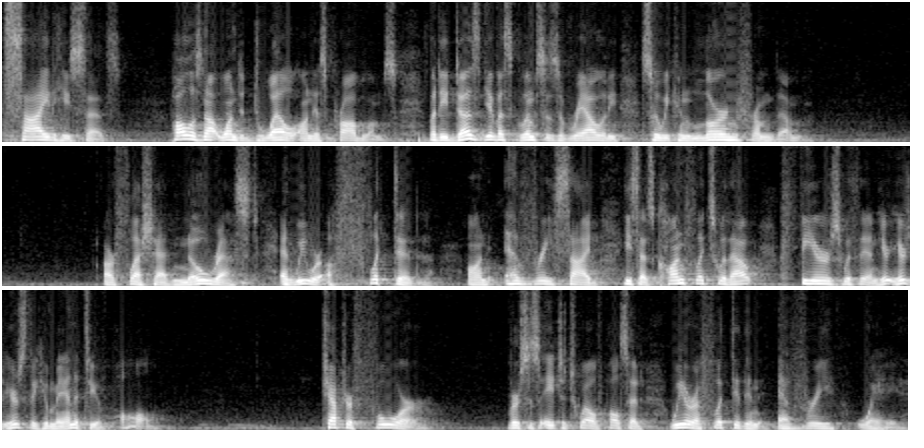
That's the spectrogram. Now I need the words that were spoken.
side, he says. Paul is not one to dwell on his problems, but he does give us glimpses of reality so we can learn from them. Our flesh had no rest, and we were afflicted on every side. He says, conflicts without, fears within. Here, here's, here's the humanity of Paul. Chapter 4, verses 8 to 12, Paul said, We are afflicted in every way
